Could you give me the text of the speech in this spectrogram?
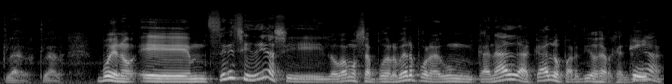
claro, claro. Bueno, eh, ¿tenés idea si lo vamos a poder ver por algún canal acá, los partidos de Argentina?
